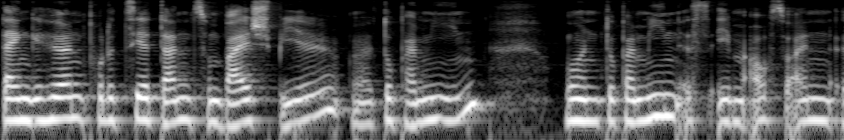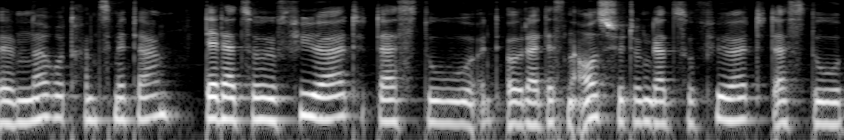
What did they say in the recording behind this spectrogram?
Dein Gehirn produziert dann zum Beispiel äh, Dopamin und Dopamin ist eben auch so ein äh, Neurotransmitter, der dazu führt, dass du oder dessen Ausschüttung dazu führt, dass du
